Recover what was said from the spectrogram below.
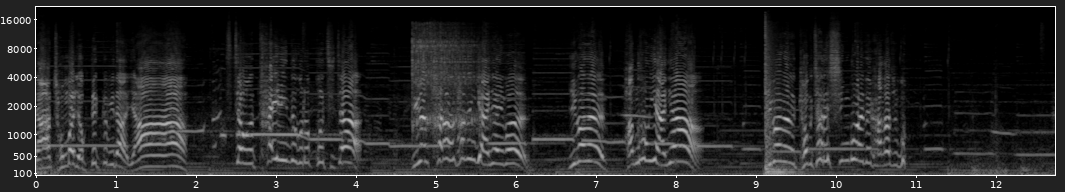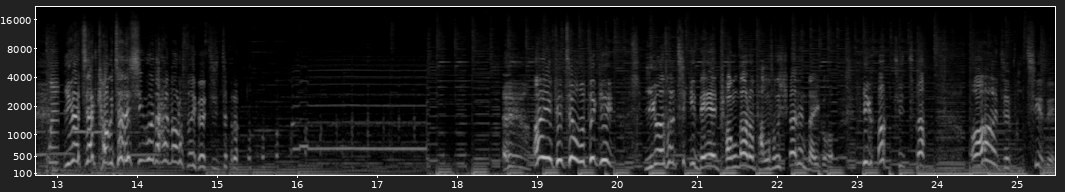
야 정말 역대급이다. 야 진짜 오늘 타이밍도 그렇고 진짜 이건 사람 사는 게 아니야 이건. 이거는 방송이 아니야. 이거는 경찰에 신고해야 돼 가가지고. 이거 진짜 경찰에 신고해도 할 말 없어 이거 진짜로. 아니 대체 어떻게 이거 솔직히 내일 병가로 방송 쉬어야 된다 이거. 이거 진짜. 와 진짜 미치겠네.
